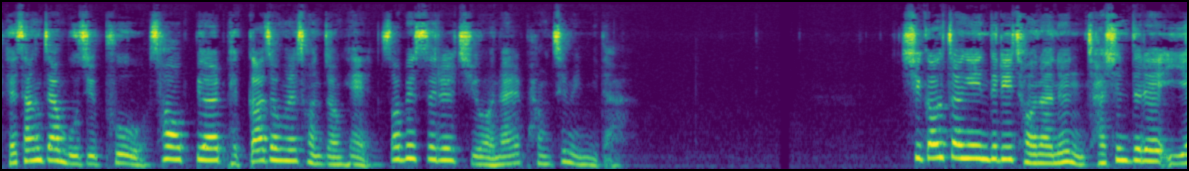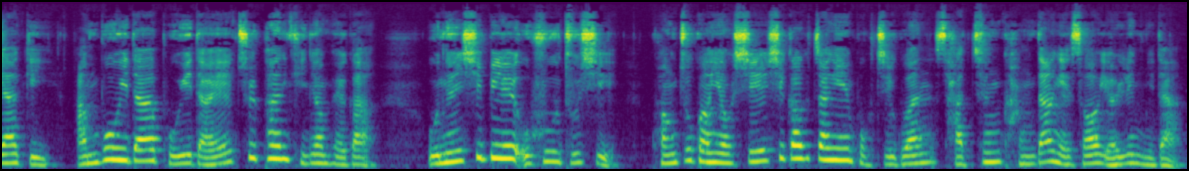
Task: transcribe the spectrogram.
대상자 모집 후 사업별 100가정을 선정해 서비스를 지원할 방침입니다. 시각장애인들이 전하는 자신들의 이야기, 안 보이다 보이다의 출판 기념회가 오는 12일 오후 2시 광주광역시 시각장애인 복지관 4층 강당에서 열립니다.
